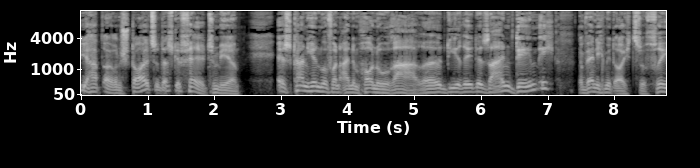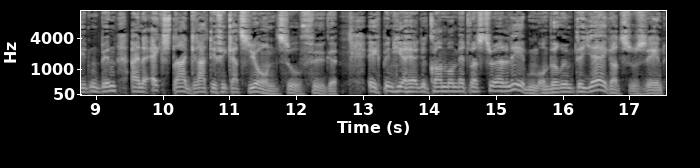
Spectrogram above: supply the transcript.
Ihr habt euren Stolz, und das gefällt mir. Es kann hier nur von einem Honorare die Rede sein, dem ich, wenn ich mit euch zufrieden bin, eine extra Gratifikation zufüge. Ich bin hierher gekommen, um etwas zu erleben, um berühmte Jäger zu sehen,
